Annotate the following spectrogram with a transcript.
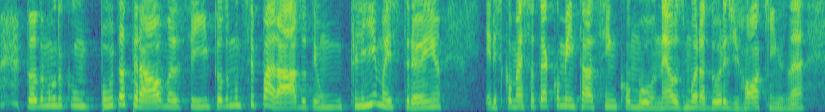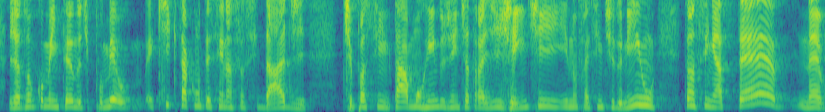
todo mundo com puta trauma, assim, todo mundo separado, tem um clima estranho eles começam até a comentar assim como, né, os moradores de Hawkins, né, já estão comentando tipo, meu, o que que tá acontecendo nessa cidade? Tipo assim, tá morrendo gente atrás de gente e não faz sentido nenhum. Então assim, até, né,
